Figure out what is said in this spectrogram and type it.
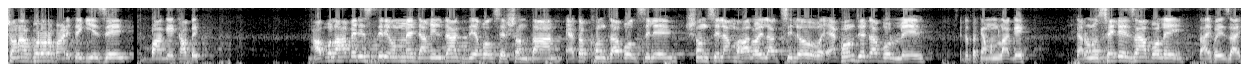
শোনার পর ওরা বাড়িতে গিয়েছে, বাগে খাবে। আবুল আহাবের স্ত্রী উম্মে জামিল ডাক দিয়ে বলছে, সন্তান, এতক্ষণ যা বলছিলে, শুনছিলাম, ভালোই লাগছিল। এখন যেটা বললে, এটা তো কেমন লাগে? কারণ ছেলে যা বলে, তাই হয়ে যায়।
